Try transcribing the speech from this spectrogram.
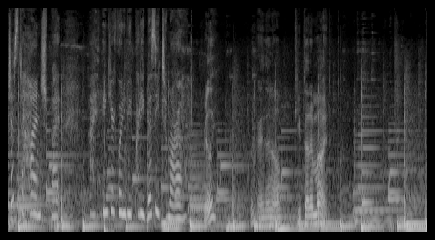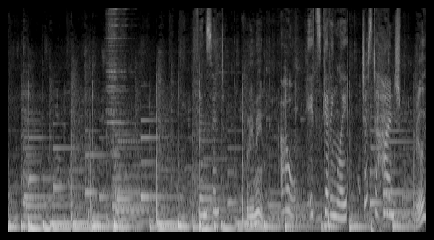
Just a hunch, but I think you're going to be pretty busy tomorrow. Really? Okay, then I'll keep that in mind. Vincent? What do you mean? Oh, it's getting late. Just a hunch. Really?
